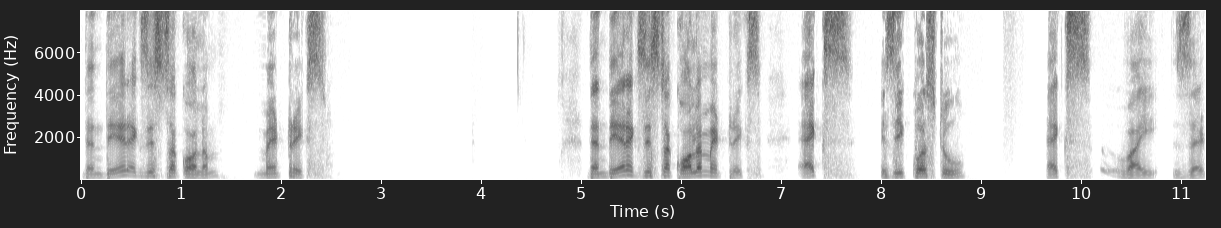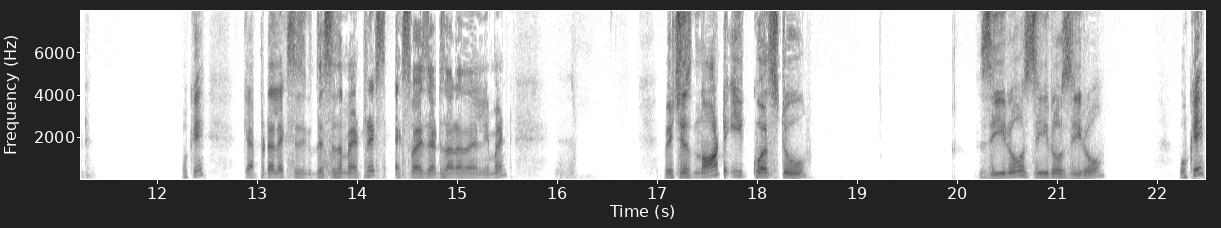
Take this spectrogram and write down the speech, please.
Then there exists a column matrix. Then there exists a column matrix x is equals to x y z. Okay? Capital x is this is a matrix x y z is another element which is not equals to 0, 0, 0. Okay,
